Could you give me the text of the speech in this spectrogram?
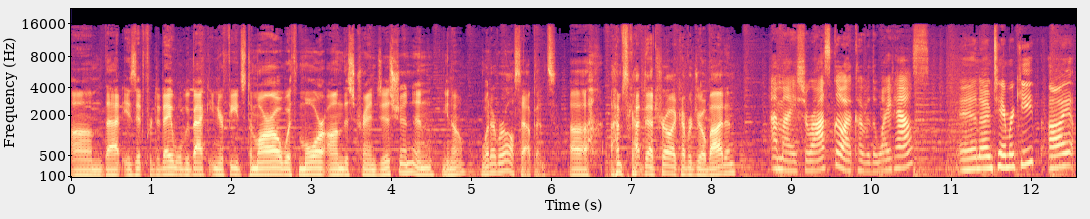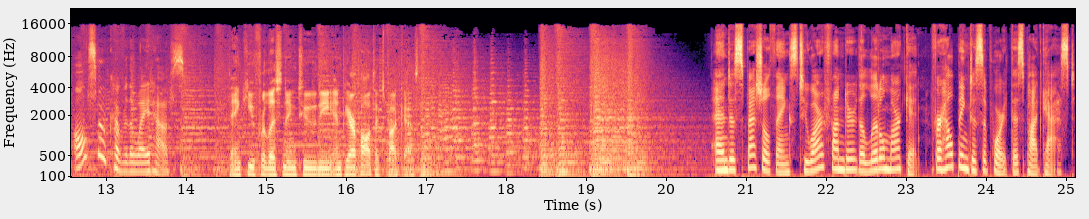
Um, that is it for today. We'll be back in your feeds tomorrow with more on this transition and, you know, whatever else happens. Uh, I'm Scott Detrow. I cover Joe Biden. I'm Ayesha Rascoe. I cover the White House. And I'm Tamara Keith. I also cover the White House. Thank you for listening to the NPR Politics Podcast. And a special thanks to our funder, The Little Market, for helping to support this podcast.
